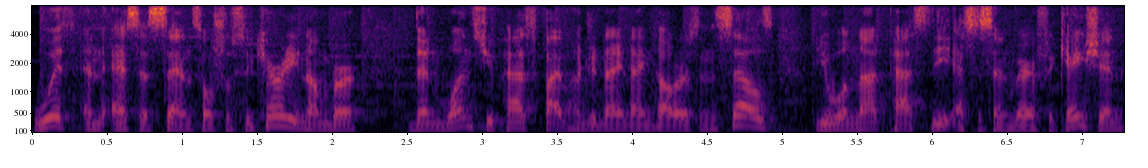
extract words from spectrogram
with an SSN social security number, then once you pass $599 in sales, you will not pass the SSN verification.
